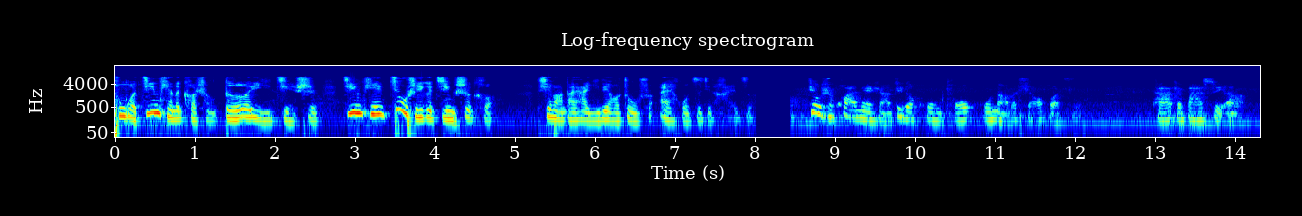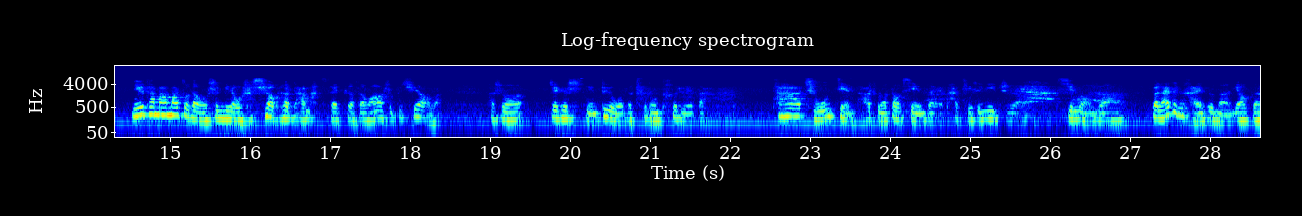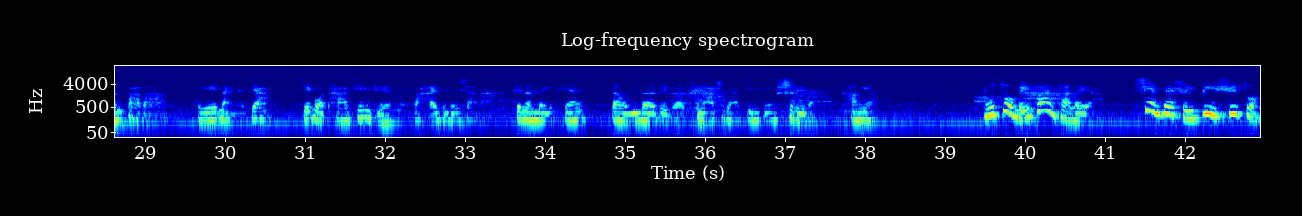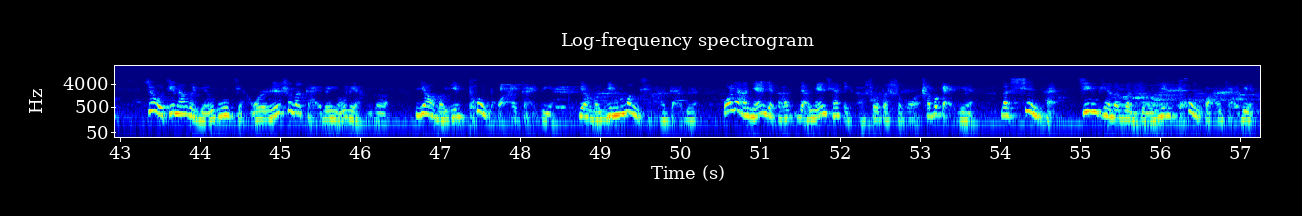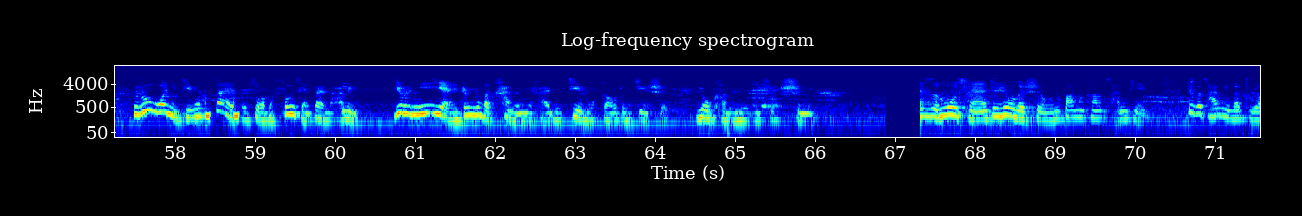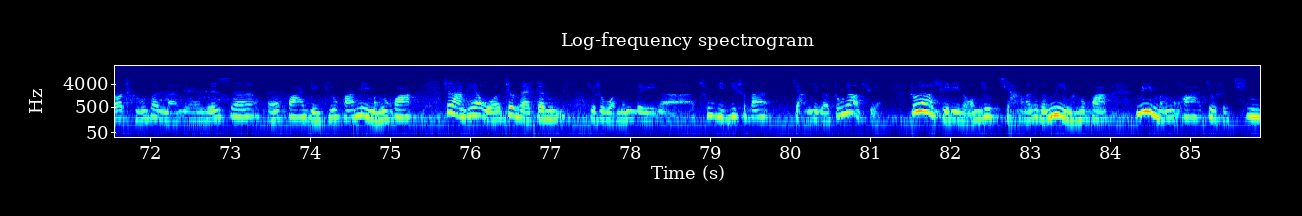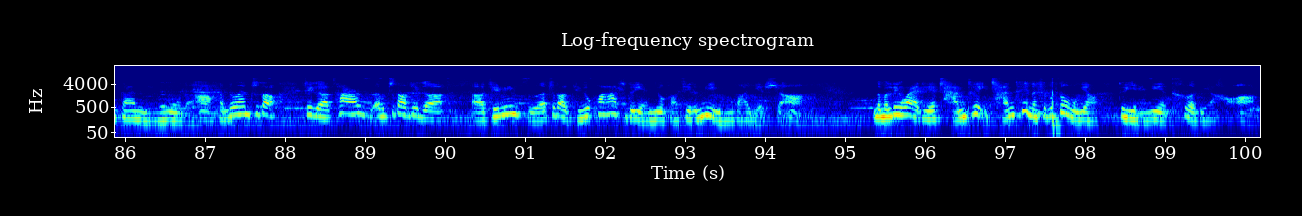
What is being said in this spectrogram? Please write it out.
通过今天的课程得以解释，今天就是一个警示课，希望大家一定要重视爱护自己的孩子。就是画面上这个虎头虎脑的小伙子，他是八岁啊，因为他妈妈坐在我身边，我说需要不要打马赛克？他王老师不需要了。他说这个事情对我的触动特别大。他从检查出来到现在，他其实一直心软的。本来这个孩子呢要跟爸爸。回奶奶家，结果他坚决把孩子留下来。现在每天在我们的这个推拿师家进行视力的康养，不做没办法了呀。现在是必须做，所以我经常给员工讲，我说人生的改变有两个，要么因痛苦而改变，要么因梦想而改变。我两年给他两年前给他说的时候，他不改变。那现在今天的问题因痛苦而改变。如果你今天再不做的风险在哪里？就是你眼睁睁的看着你孩子进入高度近视，有可能有一天失明。孩子目前就用的是我们邦东康产品，这个产品的主要成分呢有人参、红花、野菊花、蜜蒙花。这两天我正在跟就是我们这个春季医师班讲这个中药学。中药学里呢，我们就讲了这个蜜蒙花。蜜蒙花就是清肝明目的啊，很多人知道这个苍耳子，呃，知道这个呃决明子，知道菊花是对眼睛好，其实蜜蒙花也是啊。那么另外这些蝉蜕，蝉蜕呢是个动物药，对眼睛也特别好啊。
